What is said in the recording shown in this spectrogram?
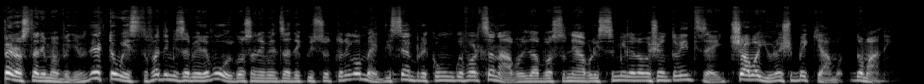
Però staremo a vedere. Detto questo, fatemi sapere voi cosa ne pensate qui sotto nei commenti. Sempre e comunque Forza Napoli dal vostro Neapolis 1926. Ciao a noi ci becchiamo domani.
